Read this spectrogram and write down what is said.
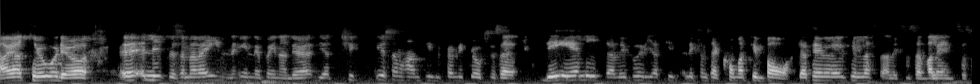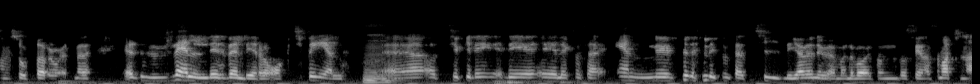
Ja, jag tror det. Och, eh, lite som jag var inne, inne på innan, det, jag tycker som han tillför mycket också. Så här, det är lite, vi börjar till, liksom, så här, komma tillbaka till, till nästan liksom, så här, Valencia som vi såg förra året med ett väldigt, väldigt rakt spel. Mm. Eh, jag tycker det, det är liksom, så här, ännu liksom, så här, tydligare nu än vad det varit de, de senaste matcherna.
